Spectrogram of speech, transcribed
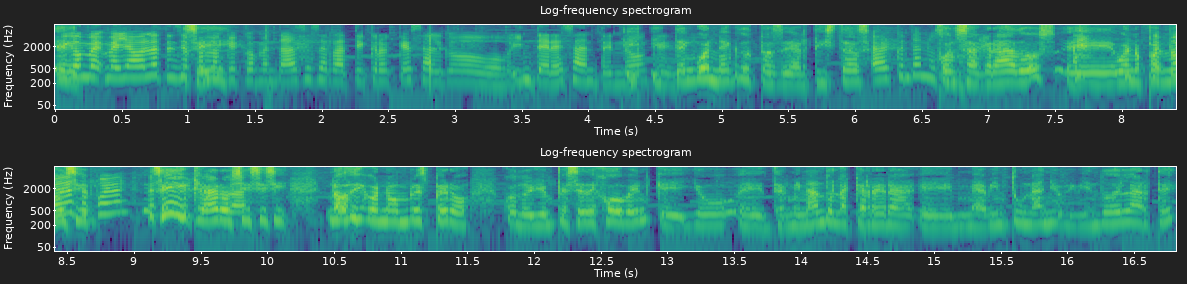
Eh, Digo, me, llamó la atención por lo que comentabas hace rato y creo que es algo interesante, ¿no? Y, tengo anécdotas de artistas consagrados. Eh, bueno, para no decir... ¿se puede? Sí, claro, sí, sí, sí. No digo nombres, pero cuando yo empecé de joven, que yo eh, terminando la carrera me aviento un año viviendo del arte,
